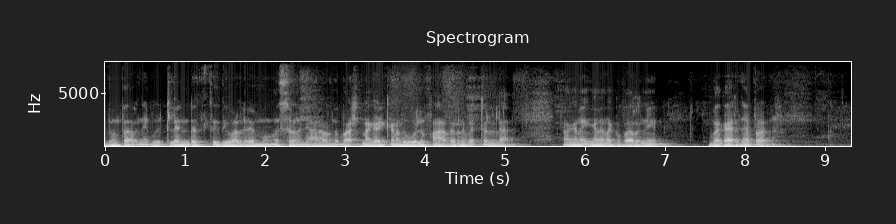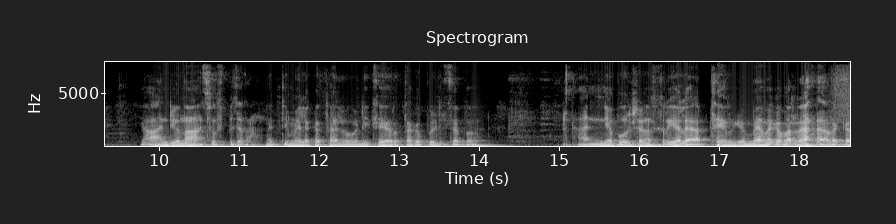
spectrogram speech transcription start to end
ഇവൻ പറഞ്ഞു വീട്ടിലെന്റെ സ്ഥിതി വളരെ മോശമാണ്. ഞാൻ അവിടുന്ന് ഭക്ഷണം കഴിക്കണത് പോലും ഫാദറിന് പറ്റില്ല അങ്ങനെ ഇങ്ങനെ എന്നൊക്കെ പറഞ്ഞ് ഇവ കരഞ്ഞപ്പോൾ ആന്റി ഒന്ന് ആശ്വസിപ്പിച്ചതാ. നെറ്റിമേലൊക്കെ തലോടി ചേർത്തൊക്കെ പിടിച്ചപ്പോൾ അന്യ പുരുഷന സ്ത്രീയല്ല? ചെറിയമ്മ എന്നൊക്കെ പറഞ്ഞാൽ അതൊക്കെ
